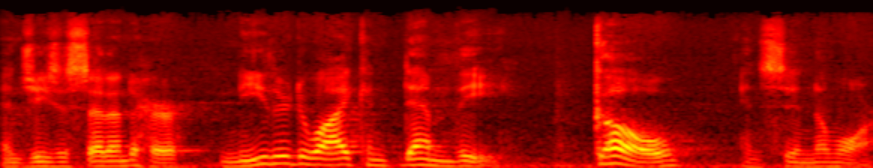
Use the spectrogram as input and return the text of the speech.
And Jesus said unto her, Neither do I condemn thee. Go and sin no more.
